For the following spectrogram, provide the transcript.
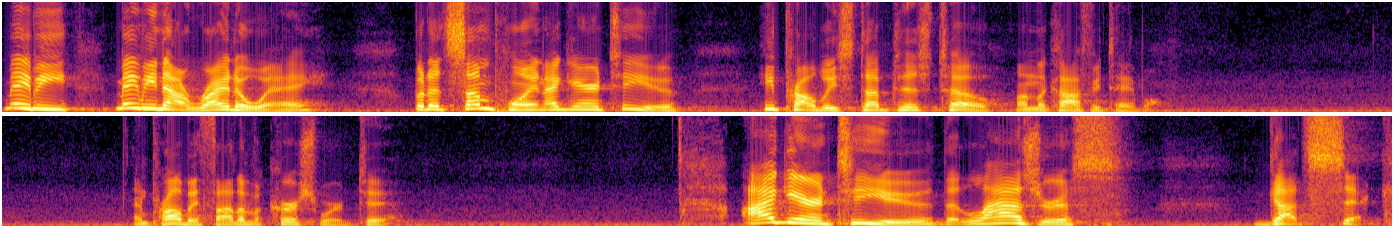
maybe, maybe not right away, but at some point, I guarantee you, he probably stubbed his toe on the coffee table and probably thought of a curse word too. I guarantee you that Lazarus got sick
